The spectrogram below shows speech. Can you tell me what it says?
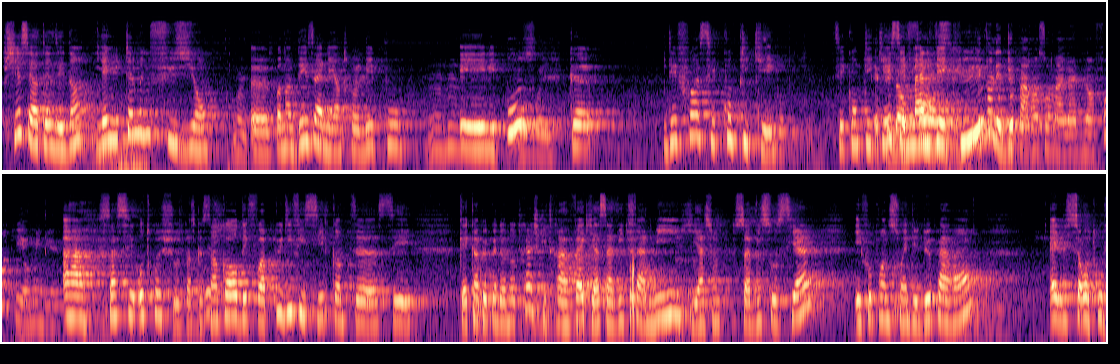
chez certains aidants, il y a eu tellement une fusion euh, pendant des années entre l'époux et l'épouse que des fois c'est compliqué. C'est compliqué, c'est mal vécu. Et quand les deux parents sont malades, l'enfant qui est au milieu Ah, ça c'est autre chose parce que c'est encore des fois plus difficile quand euh, c'est quelqu'un à peu près de notre âge qui travaille, qui a sa vie de famille, qui a son, sa vie sociale. il faut prendre soin des deux parents. Elle se retrouve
